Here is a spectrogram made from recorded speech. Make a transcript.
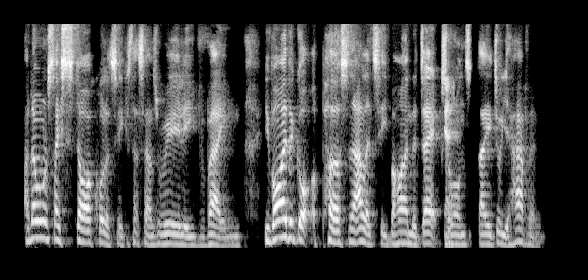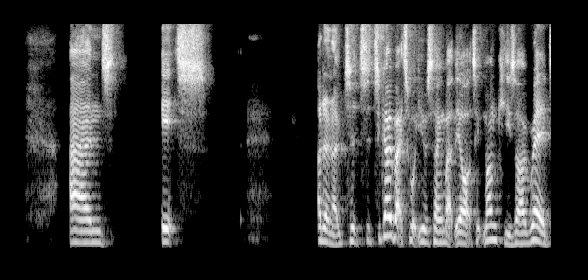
I don't want to say star quality because that sounds really vain. You've either got a personality behind the decks or on stage or you haven't. And it's, I don't know, to, to, to go back to what you were saying about the Arctic Monkeys, I read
